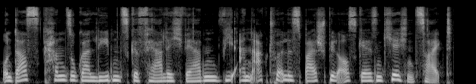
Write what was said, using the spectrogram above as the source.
und das kann sogar lebensgefährlich werden, wie ein aktuelles Beispiel aus Gelsenkirchen zeigt.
